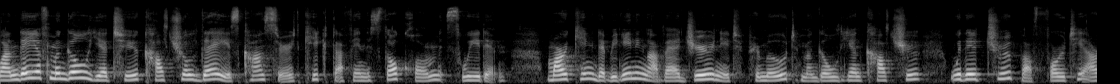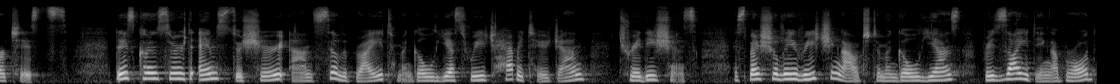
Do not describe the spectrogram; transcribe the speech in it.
One Day of Mongolia 2 Cultural Days concert kicked off in Stockholm, Sweden, marking the beginning of a journey to promote Mongolian culture with a troupe of 40 artists. This concert aims to share and celebrate Mongolia's rich heritage and traditions, especially reaching out to Mongolians residing abroad,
